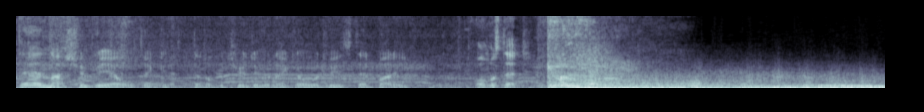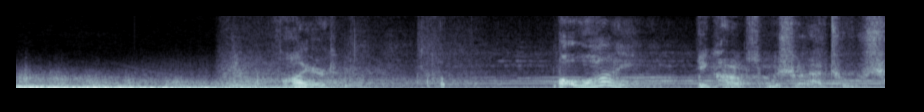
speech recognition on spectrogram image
then I should be able to get that opportunity when I go with his dead body. Almost dead. Fired? But why? Because, Monsieur Latouche,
